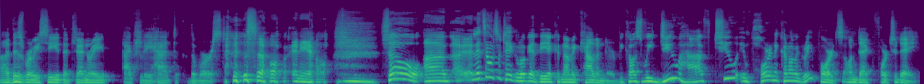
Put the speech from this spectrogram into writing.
uh, this is where we see that January actually had the worst. so anyhow, so uh, uh, let's also take a look at the economic calendar because we do have two important economic reports on deck for today.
